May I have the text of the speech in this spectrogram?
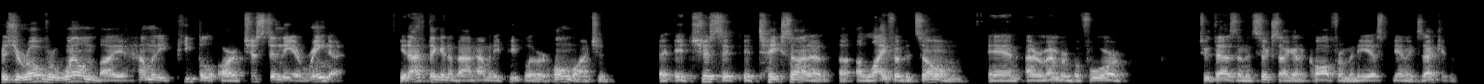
because you're overwhelmed by how many people are just in the arena you're not thinking about how many people are at home watching. It just it, it takes on a, a life of its own. And I remember before 2006, I got a call from an ESPN executive,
